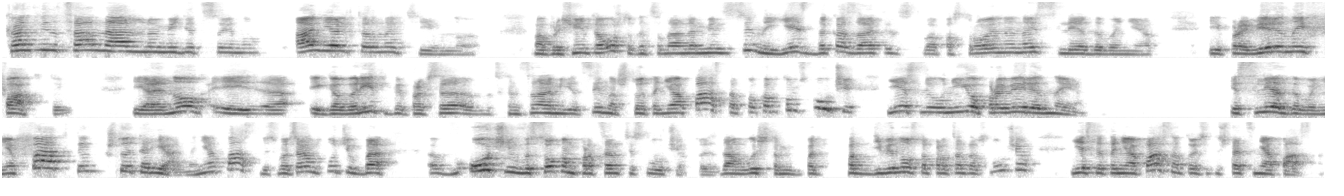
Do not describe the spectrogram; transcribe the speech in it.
конвенциональную медицину, а не альтернативную. По причине того, что конвенциональная медицина есть доказательства, построенные на исследованиях и проверенные факты. И оно и, э, и говорит конвенциональная медицина, что это не опасно, только в том случае, если у нее проверенные исследования, факты, что это реально не опасно. То есть, во всяком случае, в, очень высоком проценте случаев. То есть, да, выше там, под, под 90% случаев, если это не опасно, то есть это считается не опасно.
